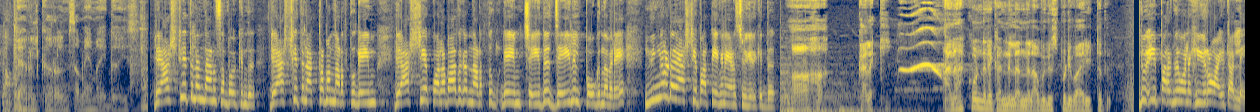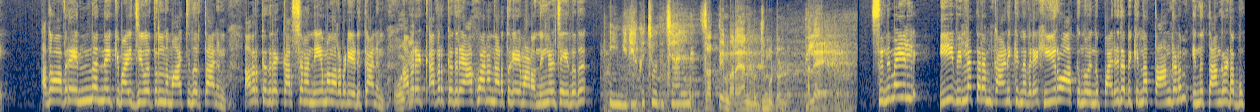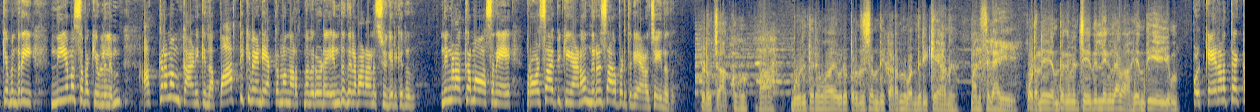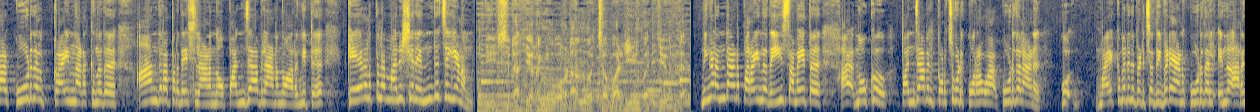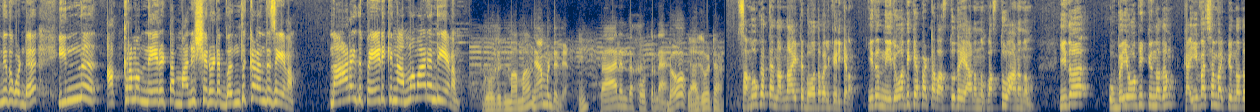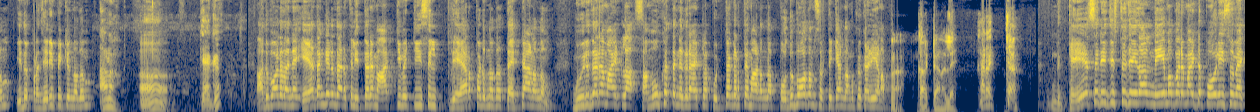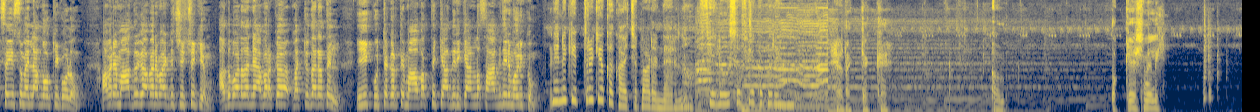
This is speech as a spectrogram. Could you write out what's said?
രാഷ്ട്രീയത്തിൽ എന്താണ് സംഭവിക്കുന്നത്? രാഷ്ട്രീയത്തിൽ അക്രമം നടത്തുകയും രാഷ്ട്രീയ കൊലപാതകം നടത്തുകയും ചെയ്ത് ജയിലിൽ പോകുന്നവരെ നിങ്ങളുടെ രാഷ്ട്രീയ പാർട്ടി എങ്ങനെയാണ് സ്വീകരിക്കുന്നത്? ആഹാ കലക്കി. അനാക്കോണ്ടന്റെ കണ്ണിൽ അന്നൽ അവലൂസ്പൊടി വാരിയിട്ടത്. ഇത് ഈ പറഞ്ഞതുപോലെ ഹീറോ ആയിട്ടല്ലേ? അതോ അവരെ എന്നേക്കുമായി ജീവിതത്തിൽ നിന്ന് മാറ്റി നിർത്താനും അവർക്കെതിരെ കർശന നിയമ നടപടി എടുക്കാനും അവരെ അവർക്കെതിരെ ആഹ്വാനം നടത്തുകയുമാണോ നിങ്ങൾ ചെയ്യുന്നത്? ഇങ്ങനെയൊക്കെ ചോദിച്ചാൽ സത്യം പറയാൻ ബുദ്ധിമുട്ടുണ്ട് അല്ലേ? സിനിമയിൽ ഈ വില്ലത്തരം കാണിക്കുന്നവരെ ഹീറോ ആക്കുന്നു എന്ന് പരിതപിക്കുന്ന താങ്കളും ഇന്ന് താങ്കളുടെ മുഖ്യമന്ത്രി നിയമസഭയ്ക്കുള്ളിലും അക്രമം കാണിക്കുന്ന പാർട്ടിക്ക് വേണ്ടി അക്രമം നടത്തുന്നവരോട് എന്ത് നിലപാടാണ് സ്വീകരിക്കുന്നത്? നിങ്ങൾ അക്രമവാസനയെ പ്രോത്സാഹിപ്പിക്കുകയാണോ നിരുത്സാഹപ്പെടുത്തുകയാണോ ചെയ്യുന്നത്? എടോ ചാക്കോ. ഗുരുതരമായ ഒരു പ്രതിസന്ധി കടന്നു വന്നിരിക്കുകയാണ് മനസ്സിലായി. ഉടനെ എന്തെങ്കിലും ചെയ്തില്ലെങ്കിൽ ആ എന്ത് ചെയ്യും? കേരളത്തെക്കാൾ കൂടുതൽ ക്രൈം നടക്കുന്നത് ആന്ധ്രാപ്രദേശിലാണെന്നോ പഞ്ചാബിലാണെന്നോ അറിഞ്ഞിട്ട് കേരളത്തിലെ മനുഷ്യർ എന്ത് ചെയ്യണം? ഈശ്വര ഇറങ്ങി ഓടാന്ന് വെച്ച വഴിയും പരിചയമില്ല. നിങ്ങൾ എന്താണ് പറയുന്നത്? ഈ സമയത്ത് ആ, നോക്കൂ പഞ്ചാബിൽ കുറച്ചുകൂടി കുറവ് കൂടുതലാണ്. കു- മയക്കുമരുന്ന് പിടിച്ചത് ഇവിടെയാണ് കൂടുതൽ എന്ന് അറിഞ്ഞതുകൊണ്ട് ഇന്ന് അക്രമം നേരിട്ട മനുഷ്യരുടെ ബന്ധുക്കൾ എന്ത് ചെയ്യണം? നാളെ ഇത് പേടിക്കുന്ന അമ്മമാരെന്ത് ചെയ്യണം? ഗോവിന്ദ് മാമ? ഞാൻ മിണ്ടില്ല. എന്താ പൊട്ടനാ? രാഘവേട്ടാ. സമൂഹത്തെ നന്നായിട്ട് ബോധവൽക്കരിക്കണം. ഇത് നിരോധിക്കപ്പെട്ട വസ്തുതയാണെന്നും വസ്തുവാണെന്നും. ഇത് ഉപയോഗിക്കുന്നതും കൈവശം വയ്ക്കുന്നതും ഇത് പ്രചരിപ്പിക്കുന്നതും. ആണോ? അതുപോലെ തന്നെ ഏതെങ്കിലും തരത്തിൽ ഇത്തരം ആക്ടിവിറ്റീസിൽ ഏർപ്പെടുന്നത് തെറ്റാണെന്നും ഗുരുതരമായിട്ടുള്ള സമൂഹത്തിനെതിരായിട്ടുള്ള കുറ്റകൃത്യമാണെന്ന പൊതുബോധം സൃഷ്ടിക്കാൻ നമുക്ക് കഴിയണം. കറക്റ്റ് ആണല്ലേ? കേസ് രജിസ്റ്റർ ചെയ്താൽ നിയമപരമായിട്ട് പോലീസും എക്സൈസും എല്ലാം നോക്കിക്കോളും. അവരെ മാതൃകാപരമായിട്ട് ശിക്ഷിക്കും. അതുപോലെ തന്നെ അവർക്ക് മറ്റു തരത്തിൽ ഈ കുറ്റകൃത്യം ആവർത്തിക്കാതിരിക്കാനുള്ള സാഹചര്യം ഒരുക്കും. നിനക്ക് ഇത്രയ്ക്കൊക്കെ കാഴ്ചപ്പാടുണ്ടായിരുന്നു? ഫിലോസഫി ഒക്കെ പറയുന്നു. ഇടയ്ക്കൊക്കെ ഒക്കേഷണലി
